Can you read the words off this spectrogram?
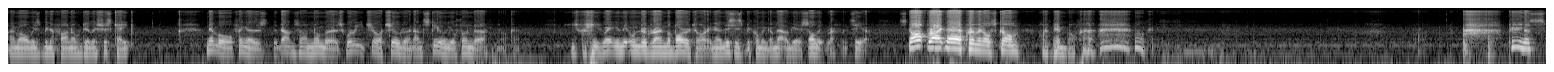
I've always been a fan of delicious cake. Nimble fingers that dance on numbers will eat your children and steal your thunder. Okay. He's, he's waiting in the underground laboratory. Now this is becoming a Metal Gear Solid reference here. Stop right there, criminal scum! What a bimbo. okay. Penis.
